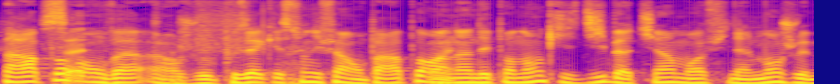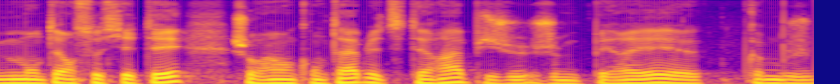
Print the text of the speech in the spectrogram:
Par rapport, Ça, on va, alors je vais vous poser la question différente. Par rapport ouais. à un indépendant qui se dit, bah tiens, moi finalement, je vais me monter en société, j'aurai un comptable, etc. Puis je, je me paierai euh, comme je,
